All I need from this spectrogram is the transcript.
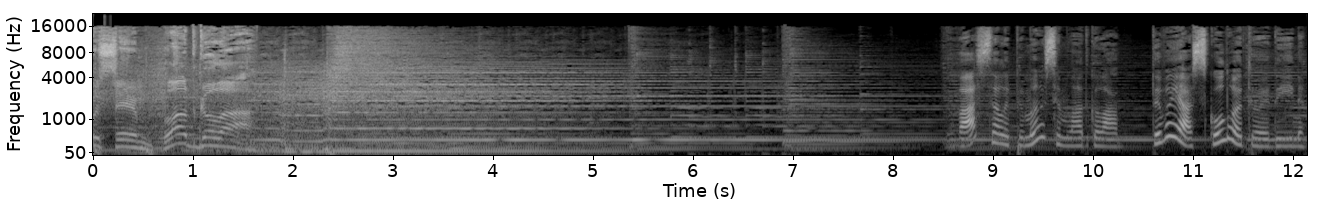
pimūsim Latgolā! Vasali pimūsim Latgolā! Tuvajās skolotoja dīna,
